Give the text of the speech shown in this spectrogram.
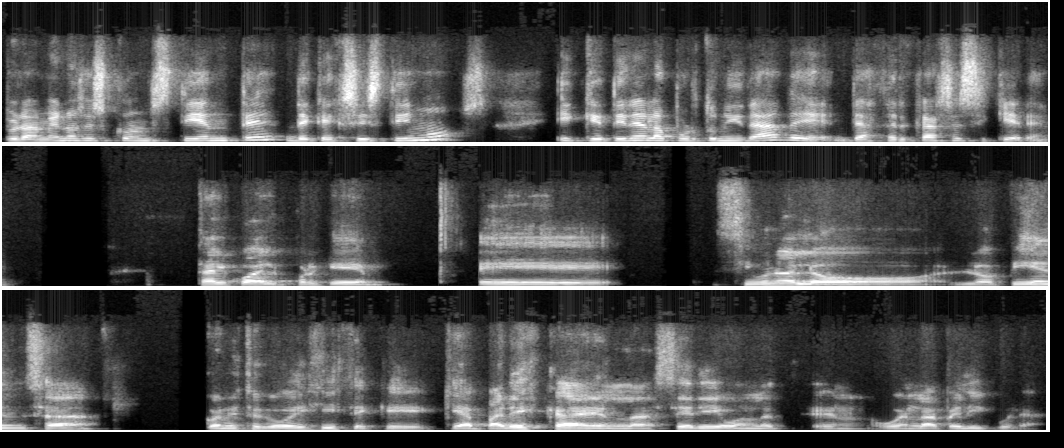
pero al menos es consciente de que existimos y que tiene la oportunidad de, acercarse si quiere. Tal cual, porque eh, si uno lo, piensa, con esto que vos dijiste, que, aparezca en la serie o en la, película,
